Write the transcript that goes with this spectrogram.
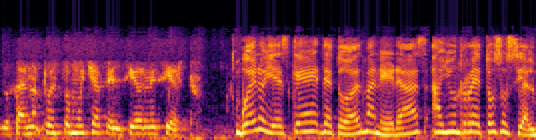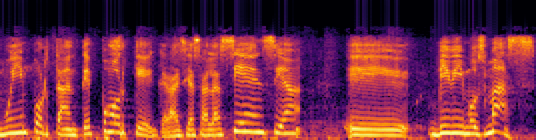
nos han puesto mucha atención, es cierto. Bueno, y es que de todas maneras hay un reto social muy importante porque gracias a la ciencia eh, vivimos más.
